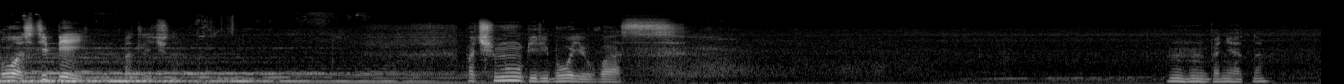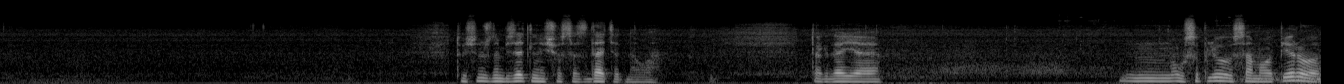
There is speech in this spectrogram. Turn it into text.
О, степей. Отлично. Почему перебои у вас? Угу, понятно. То есть нужно обязательно еще создать одного. Тогда я усыплю самого первого.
